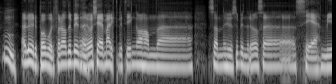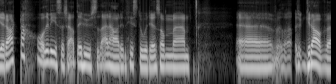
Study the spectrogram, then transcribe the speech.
Mm. jeg lurer på hvorfor, og det begynner Ja. jo å skje merkelige ting, og han eh, sønnen i huset begynner jo å se, se mye rart, da. Og det viser seg at det huset der har en historie som eh, eh, grave,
